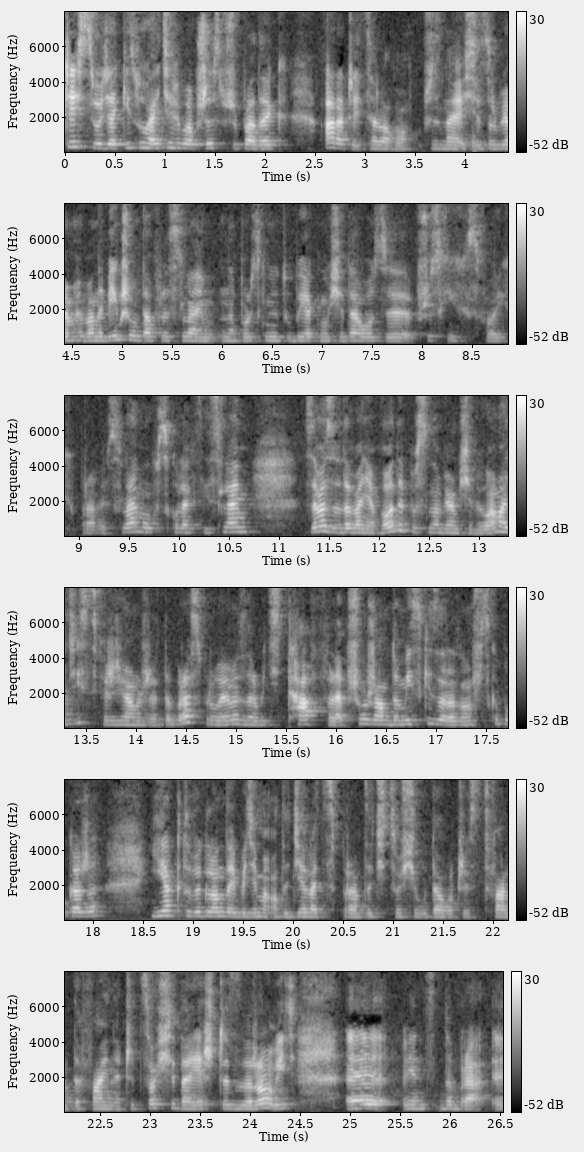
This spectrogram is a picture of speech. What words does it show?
Cześć słodziaki, słuchajcie, chyba przez przypadek, a raczej celowo, przyznaję się, zrobiłam chyba największą taflę slime na polskim YouTube, jaką się dało z wszystkich swoich prawie slime'ów z kolekcji slime. Zamiast dodawania wody postanowiłam się wyłamać i stwierdziłam, że dobra, spróbujemy zrobić taflę. Przyłożyłam do miski, zaraz wam wszystko pokażę, jak to wygląda i będziemy oddzielać, sprawdzać, co się udało, czy jest twarde, fajne, czy coś się da jeszcze zrobić. E, więc dobra, e,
